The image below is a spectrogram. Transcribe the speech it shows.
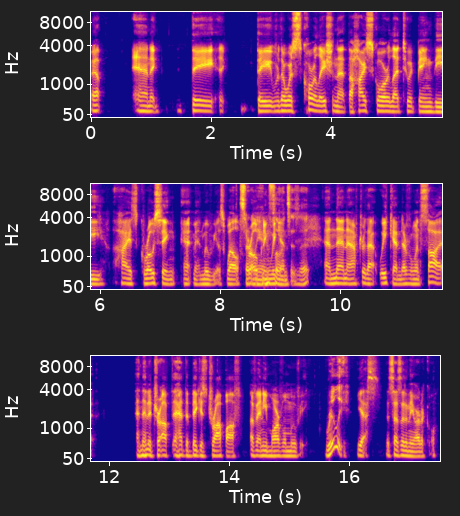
Yep. And it, they they there was correlation that the high score led to it being the highest grossing Ant Man movie as well for Certainly opening weekend. it. And then after that weekend, everyone saw it, and then it dropped. It had the biggest drop off of any Marvel movie. Really, Yes, it says it in the article.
